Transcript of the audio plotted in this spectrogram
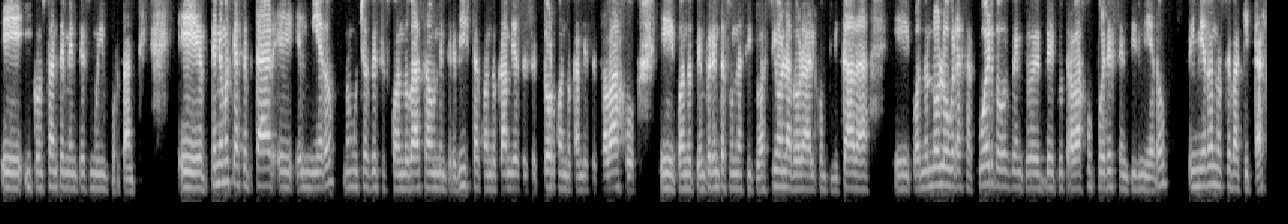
eh, y constantemente es muy importante. Eh, tenemos que aceptar el miedo, ¿no? Muchas veces cuando vas a una entrevista, cuando cambias de sector, cuando cambias de trabajo, cuando te enfrentas a una situación laboral complicada, cuando no logras acuerdos dentro de tu trabajo, puedes sentir miedo el miedo no se va a quitar,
